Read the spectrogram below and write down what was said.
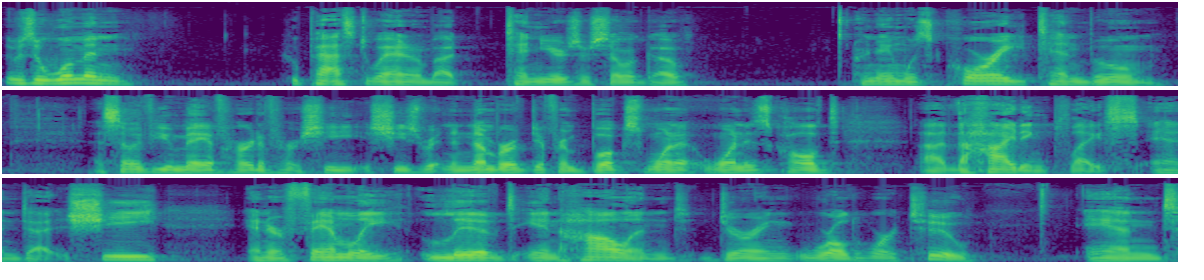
There was a woman who passed away, know, about 10 years or so ago. Her name was Corrie ten Boom. Some of you may have heard of her. She, she's written a number of different books. One, one is called uh, The Hiding Place. And uh, she and her family lived in Holland during World War II. And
